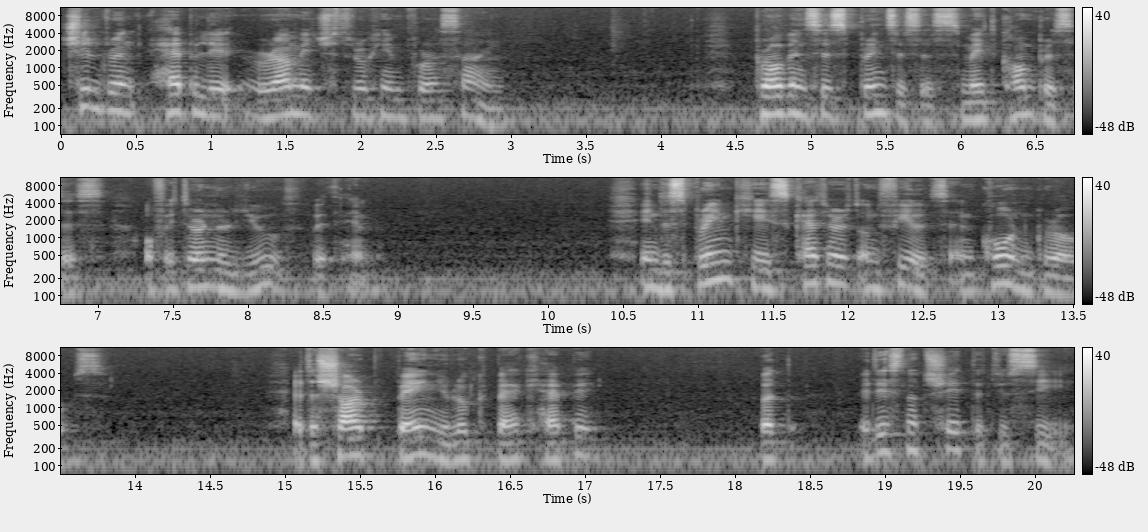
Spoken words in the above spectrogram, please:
Children happily rummage through him for a sign. Provinces' princesses made compresses of eternal youth with him in the spring, he is scattered on fields and corn grows. At a sharp pain, you look back happy, but it is not shit that you see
